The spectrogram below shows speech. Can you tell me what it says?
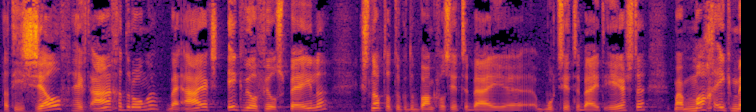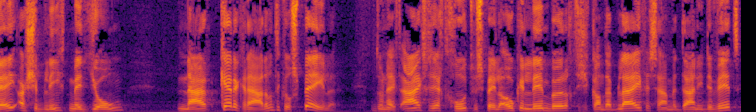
dat hij zelf heeft aangedrongen bij Ajax, ik wil veel spelen... Ik snap dat ik op de bank bij, eh, moet zitten bij het eerste. Maar mag ik mee, alsjeblieft, met Jong naar Kerkrade, want ik wil spelen. Toen heeft Ajax gezegd, goed, we spelen ook in Limburg, dus je kan daar blijven, samen met Dani de Wit.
